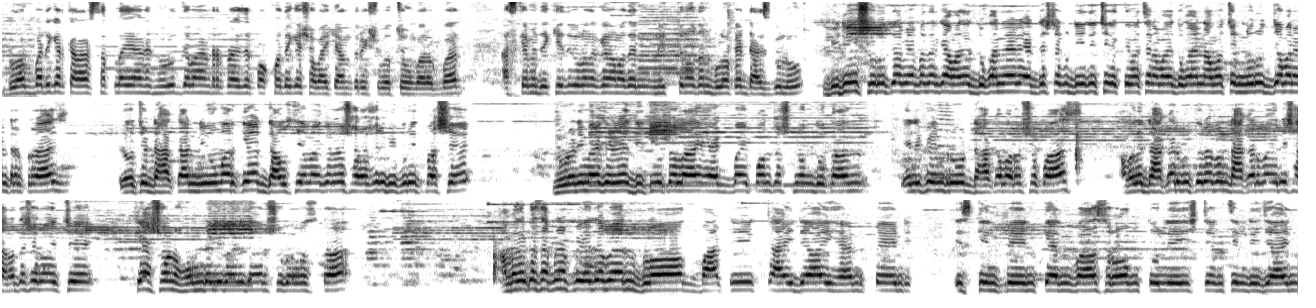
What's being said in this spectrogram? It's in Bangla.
ব্লক বাটিকার কালার সাপ্লাই অ্যান্ড নুরুজ্জামান এন্টারপ্রাইজের পক্ষ থেকে সবাইকে আন্তরিক শুভেচ্ছা মুবারকবাদ। আজকে আমি দেখিয়ে দেবো আপনাদেরকে আমাদের নিত্য নতুন ব্লকের ডাইসগুলো। ভিডিও শুরুতে আমি আপনাদেরকে আমাদের দোকানের অ্যাড্রেসটা দিয়ে দিচ্ছি, দেখতে পাচ্ছেন আমাদের দোকানের নাম হচ্ছে নুরুজ্জামান এন্টারপ্রাইজ। এটা হচ্ছে ঢাকার নিউ মার্কেট, গাউসিয়া মার্কেটের সরাসরি বিপরীত পাশে। নুরানি মার্কেটের দ্বিতীয় তলায় এক বাই পঞ্চাশ নং দোকান। এলিফেন্ট রোড ঢাকা বারোশো পাঁচ। আমাদের ঢাকার ভিতরে এবং ঢাকার বাইরে সারা দেশে রয়েছে ক্যাশ অন হোম ডেলিভারি দেওয়ার সুব্যবস্থা। আমাদের কাছে আপনারা পেয়ে যাবেন block batik tie dye hand paint screen paint canvas রং তুলি স্টেন্সিল ডিজাইন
